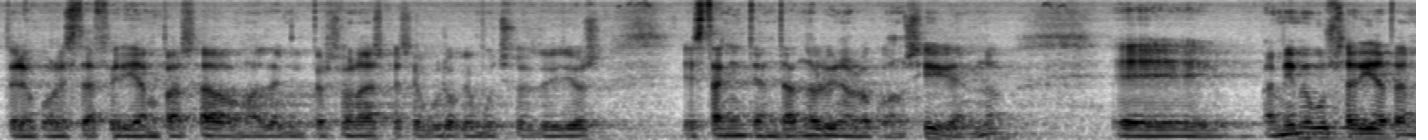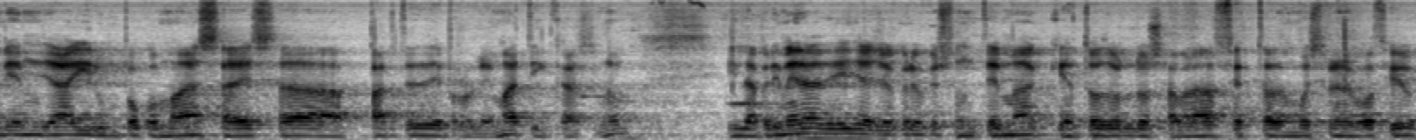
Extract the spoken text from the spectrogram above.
pero por esta feria han pasado más de mil personas que seguro que muchos de ellos están intentándolo y no lo consiguen. ¿no? Eh, a mí me gustaría también ya ir un poco más a esa parte de problemáticas. ¿no? Y la primera de ellas yo creo que es un tema que a todos los habrá afectado en vuestro negocio,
